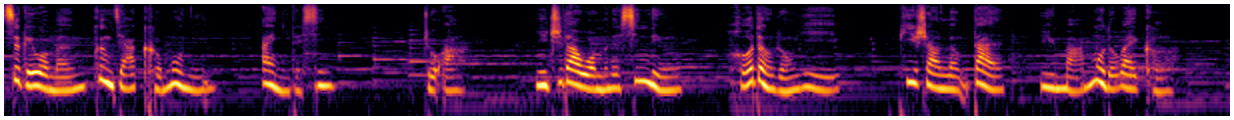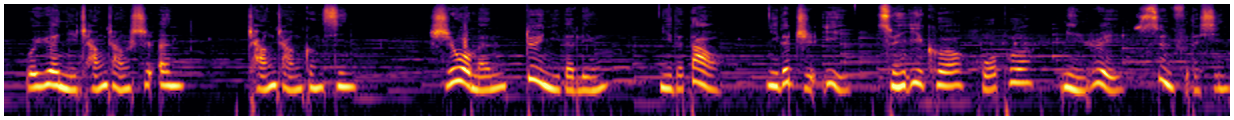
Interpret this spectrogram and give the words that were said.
赐给我们更加渴慕你、爱你的心。主啊，你知道我们的心灵何等容易披上冷淡与麻木的外壳，唯愿你常常施恩，常常更新。使我们对你的灵、你的道、你的旨意存一颗活泼、敏锐、顺服的心。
